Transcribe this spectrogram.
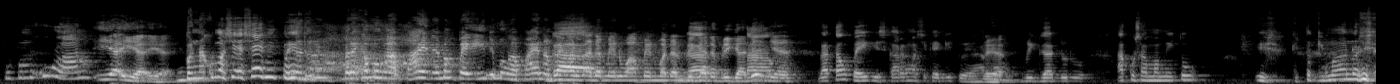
pemukulan. Iya, iya, iya. Ben aku masih SMP. Mereka mau ngapain? Emang PI ini mau ngapain sampai harus ada menwa-menwa dan brigade-brigadenya? Tahu. Nggak tahu PI sekarang masih kayak gitu ya. Aku Iya. brigade dulu. Aku sama Mitu Ih, kita gimana nih?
